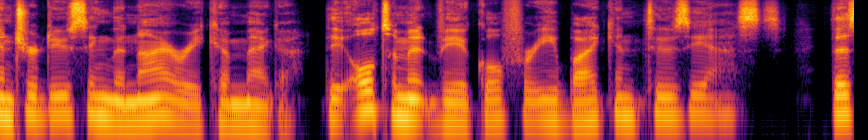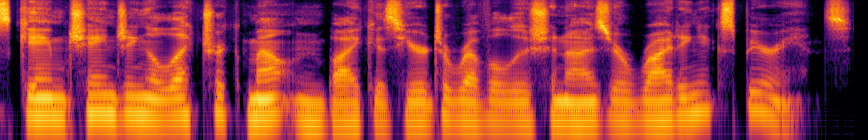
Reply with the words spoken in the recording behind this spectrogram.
Introducing the Nireeka Mega, the ultimate vehicle for e-bike enthusiasts. This game-changing electric mountain bike is here to revolutionize your riding experience.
